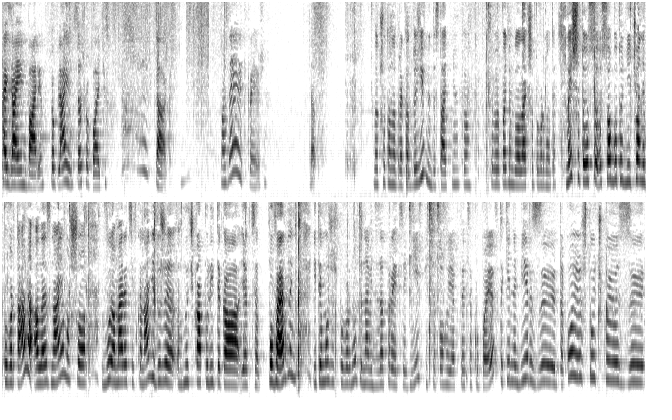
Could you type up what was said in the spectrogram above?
хазяїн барін. Купляємо все, що хочу. Так. Можна я відкрию вже? Добре. Якщо там, наприклад, дожів недостатньо, то щоб потім було легше повернути. Ми ще то осо- особо тут нічого не повертали, але знаємо, що в Америці в Канаді дуже гнучка політика, як це повернень, і ти можеш повернути навіть за 30 днів після того, як ти це купив. Такий набір з такою штучкою, з е,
